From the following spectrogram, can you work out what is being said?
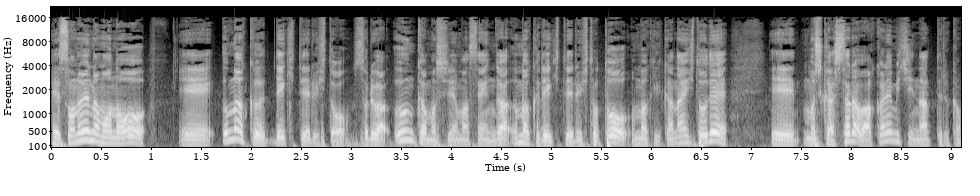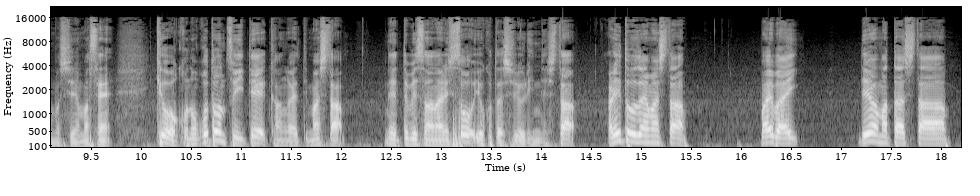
えそのようなものを、えー、うまくできている人、それは運かもしれませんが、うまくできている人とうまくいかない人で、えー、もしかしたら分かれ道になっているかもしれません。今日はこのことについて考えてみました。ネットベースアナリスト横田修林でした。ありがとうございました。バイバイ。ではまた明日。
